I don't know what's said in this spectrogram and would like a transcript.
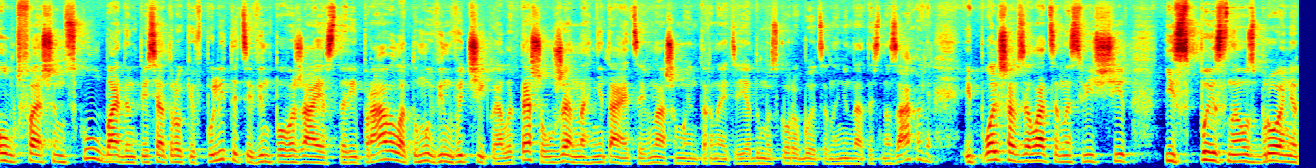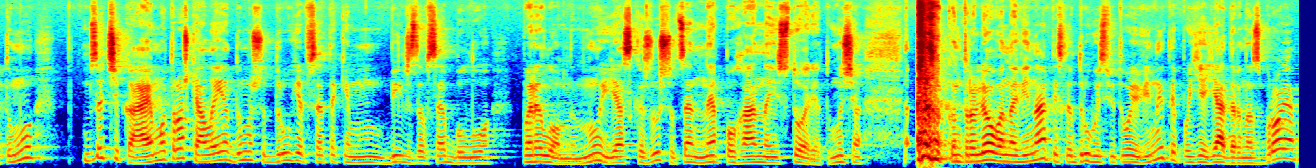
old-fashioned school. Байден 50 років в політиці. Він поважає старі правила, тому він вичікує. Але те, що вже нагнітається і в нашому інтернеті, я думаю, скоро буде це нагнітатись на заході. І Польща взяла це на свій щит, і спис на озброєння. Тому зачекаємо трошки, але я думаю, що друге все-таки більш за все було переломним. Ну і я скажу, що це непогана історія, тому що контрольована війна після Другої світової війни, типу, є ядерна зброя.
